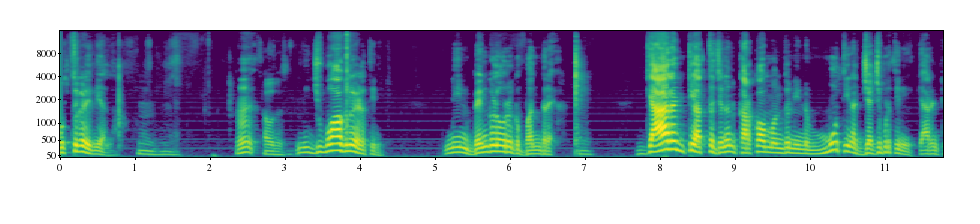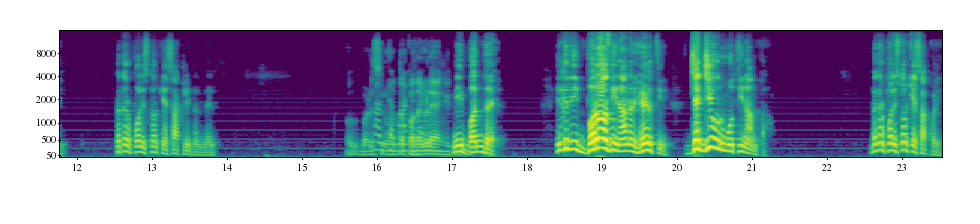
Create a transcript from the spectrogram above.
ಮುತ್ತುಗಳಿದೆಯಲ್ಲ? ಹೌದು ಸರ್. ನಿಜವಾಗ್ಲೂ ಹೇಳ್ತೀನಿ. ನೀನ್ ಬೆಂಗಳೂರಿಗೆ ಬಂದರೆ ಗ್ಯಾರಂಟಿ ಹತ್ತು ಜನನ ಕರ್ಕೊಂಬಂದು ನಿನ್ನ ಮೂತಿನ ಜಜ್ಬಿಡ್ತೀನಿ ಗ್ಯಾರಂಟಿ. ಬೇಕಾದ್ರೆ ಪೊಲೀಸ್ನವ್ರು ಕೇಸ್ ಹಾಕ್ಲಿ ನನ್ನ ಮೇಲೆ. ಪದಗಳೇ ನೀ ಬಂದರೆ ಇಲ್ಲಿ ನೀನು ಬರೋದಿ ನಾನು ಹೇಳ್ತೀನಿ ಜಜ್ಜಿ ಅವನು ಮೂತಿನ ಅಂತ. ಬೇಕಾದ್ರೆ ಪೊಲೀಸ್ನವ್ರು ಕೇಸ್ ಹಾಕ್ಕೊಳ್ಳಿ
